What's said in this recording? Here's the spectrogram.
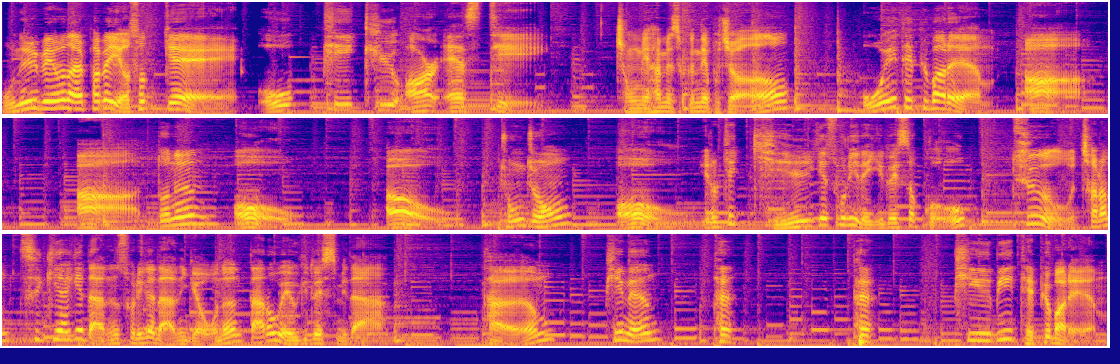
오늘 배운 알파벳 6개. O, P, Q, R, S, T. 정리하면서 끝내보죠. O의 대표 발음, 아, 아 또는 O, O. 종종 O 이렇게 길게 소리 내기도 했었고 to처럼 특이하게 나는 소리가 나는 경우는 따로 외우기도 했습니다. 다음 P는 P, P, 피읍이 대표 발음.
